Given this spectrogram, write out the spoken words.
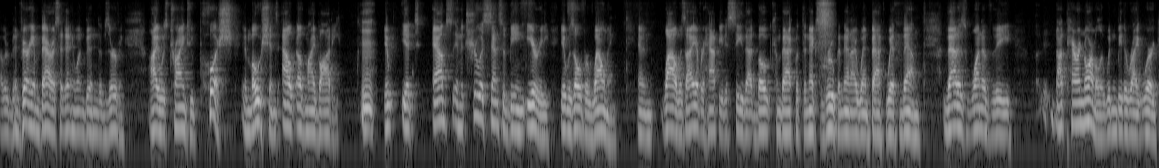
I would have been very embarrassed had anyone been observing. I was trying to push emotions out of my body. Mm. It, it abs in the truest sense of being eerie, it was overwhelming. And wow, was I ever happy to see that boat come back with the next group, and then I went back with them. That is one of the not paranormal, it wouldn't be the right word,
